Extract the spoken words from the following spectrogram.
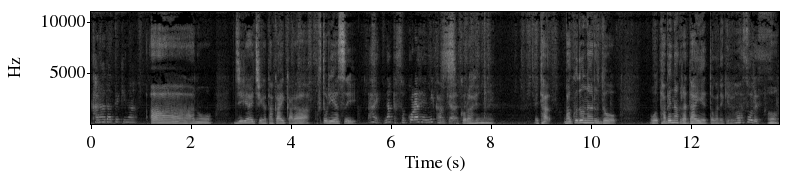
体的な。あああの GI 値が高いから太りやすい。はい。なんかそこら辺に関係ある。そこら辺に。えたマクドナルドを食べながらダイエットができる。あそうです。うん。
